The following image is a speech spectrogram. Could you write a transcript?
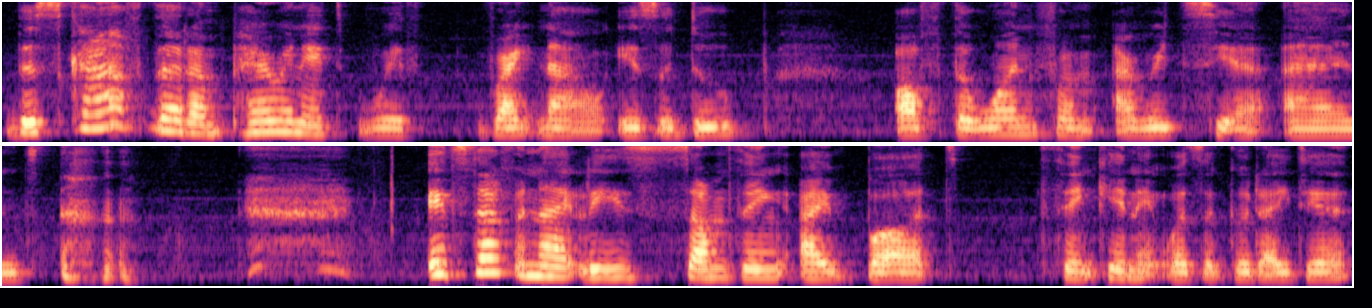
The scarf that I'm pairing it with right now is a dupe of the one from Aritzia and it's definitely something I bought thinking it was a good idea.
